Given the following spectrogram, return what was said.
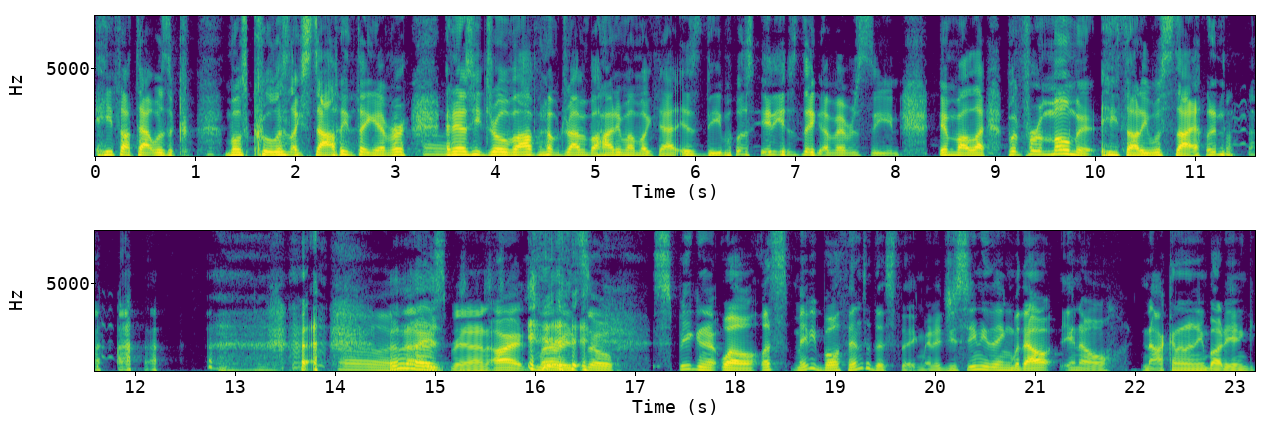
he thought that was the c- most coolest like styling thing ever. And as he drove off and I'm driving behind him, I'm like, that is the most hideous thing I've ever seen in my life. But for a moment, he thought he was styling. Oh, nice, man. All right, Murray. So, speaking of, well, let's maybe both into this thing, man. Did you see anything without, you know, knocking on anybody and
